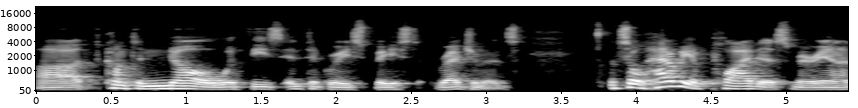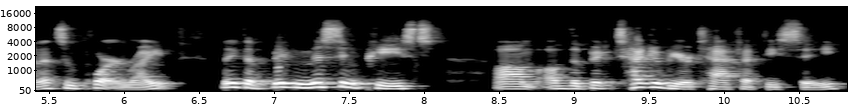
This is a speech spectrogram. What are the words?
uh, come to know with these integrase based regimens. And so, how do we apply this, Mariana? That's important, right? I think the big missing piece um, of the bictegravir TAF FTC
